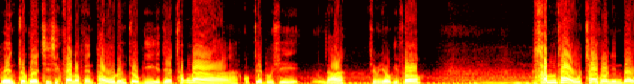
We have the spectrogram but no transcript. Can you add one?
왼쪽에 지식산업센터, 오른쪽이 이제 청라 국제도시입니다. 지금 여기서 3, 4, 5차선인데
